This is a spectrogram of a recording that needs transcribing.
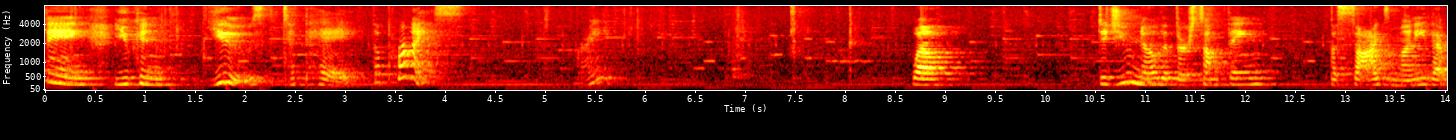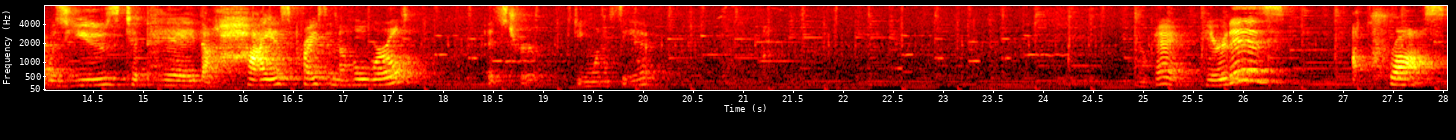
thing you can use to pay the price, right? Well, did you know that there's something besides money that was used to pay the highest price in the whole world? It's true. Do you want to see it? Okay, here it is. A cross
